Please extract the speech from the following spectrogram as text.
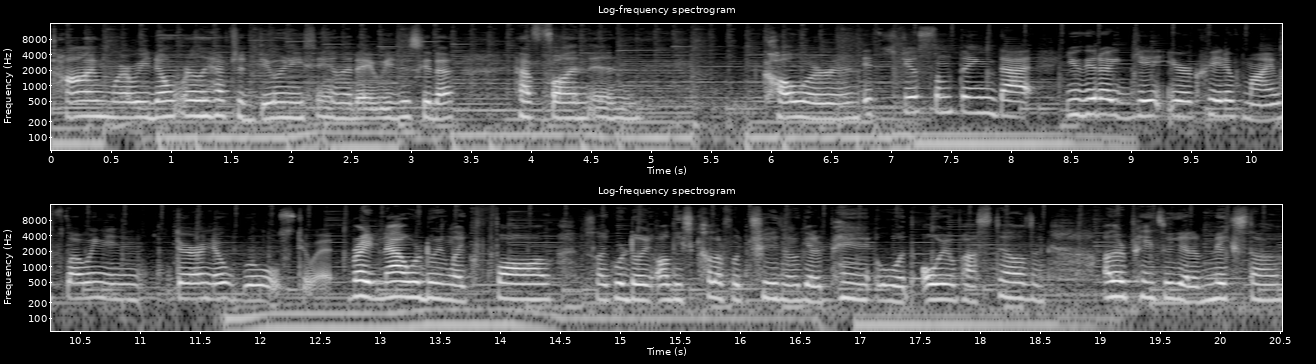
time where we don't really have to do anything in the day. We just get to have fun and color and it's just something that you get to get your creative mind flowing and there are no rules to it. Right now we're doing like fall, so like we're doing all these colorful trees and we get to paint with oil pastels and other paints we get to mix up.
